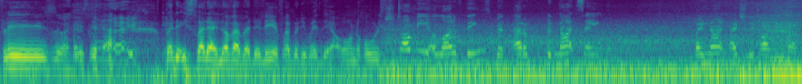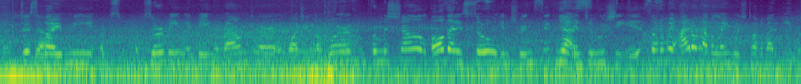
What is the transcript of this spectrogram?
please. but it's what I love about LA. Everybody with their own rules. She taught me a lot of things, but out of but not saying them. By not actually talking about them. Just Yeah. by me obs- observing and being around her and watching her work. For Michele, all that is so intrinsic Yes. into who she is. So in a way, I don't have a language to talk about it either.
